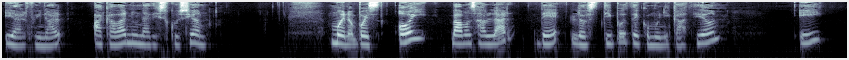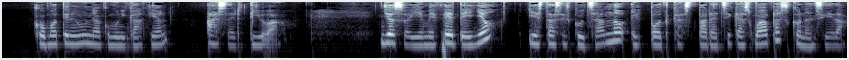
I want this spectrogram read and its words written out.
y al final acaba en una discusión. Bueno, pues hoy vamos a hablar de los tipos de comunicación y cómo tener una comunicación asertiva. Yo soy MC Tello y estás escuchando el podcast para chicas guapas con ansiedad.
